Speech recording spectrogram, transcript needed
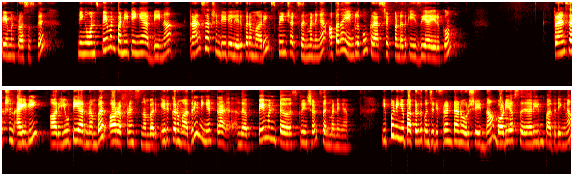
பேமெண்ட் ப்ராசஸ்க்கு நீங்கள் ஒன்ஸ் பேமெண்ட் பண்ணிட்டீங்க அப்படின்னா டிரான்சாக்ஷன் டீட்டெயில் இருக்கிற மாதிரி ஸ்க்ரீன்ஷாட் சென்ட் பண்ணுங்கள் அப்போ தான் எங்களுக்கும் கிராஸ் செக் பண்ணுறதுக்கு ஈஸியாக இருக்கும். Transaction ID or UTR number or reference number இருக்கிற மாதிரி நீங்கள் ட்ரா அந்த பேமெண்ட் ஸ்க்ரீன்ஷாட் சென்ட் பண்ணுங்கள் இப்போ நீங்கள் பார்க்குறது கொஞ்சம் டிஃப்ரெண்ட்டான ஒரு ஷேட் தான். பாடி ஆஃப் சாரின்னு பார்த்துட்டிங்கன்னா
